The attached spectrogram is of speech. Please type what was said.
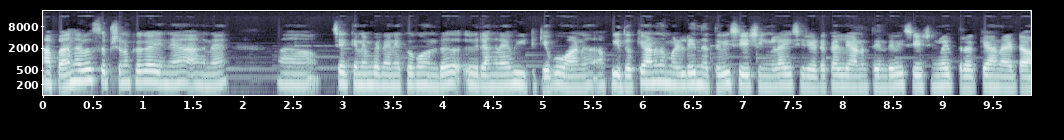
അപ്പൊ അങ്ങനെ റിസപ്ഷനൊക്കെ കഴിഞ്ഞ് അങ്ങനെ ചെക്കനും പെണ്ണനൊക്കെ കൊണ്ട് ഇവരങ്ങനെ വീട്ടിലേക്ക് പോവാണ്. അപ്പോൾ ഇതൊക്കെയാണ് നമ്മളുടെ ഇന്നത്തെ വിശേഷങ്ങൾ ഐശ്വര്യയുടെ കല്യാണത്തിന്റെ വിശേഷങ്ങൾ ഇത്രയൊക്കെയാണ് കേട്ടോ.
